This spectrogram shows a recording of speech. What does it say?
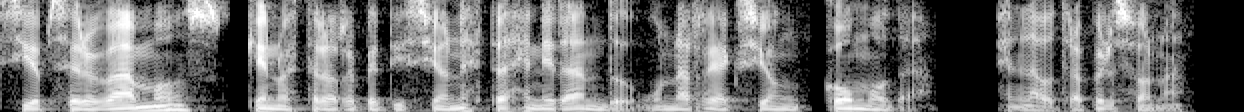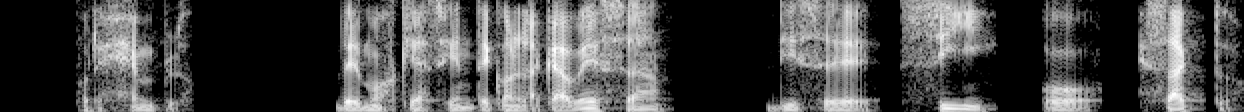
Si observamos que nuestra repetición está generando una reacción cómoda en la otra persona, por ejemplo, vemos que asiente con la cabeza, dice sí o exacto,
